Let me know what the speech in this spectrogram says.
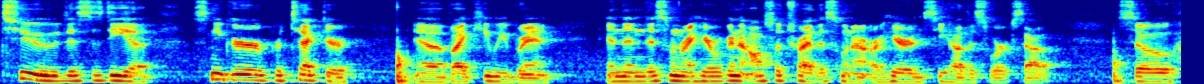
two. This is the uh, sneaker protector uh, by Kiwi brand, and then this one right here. We're gonna also try this one out right here and see how this works out. So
